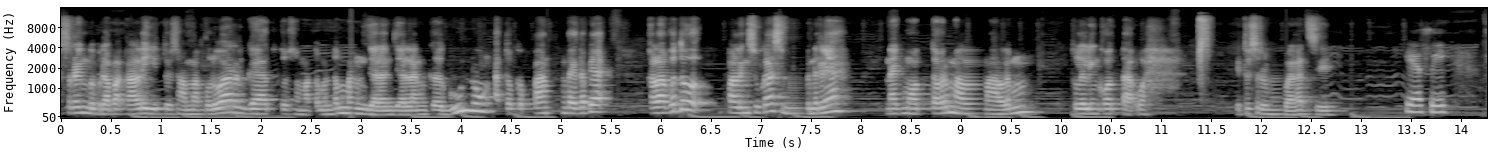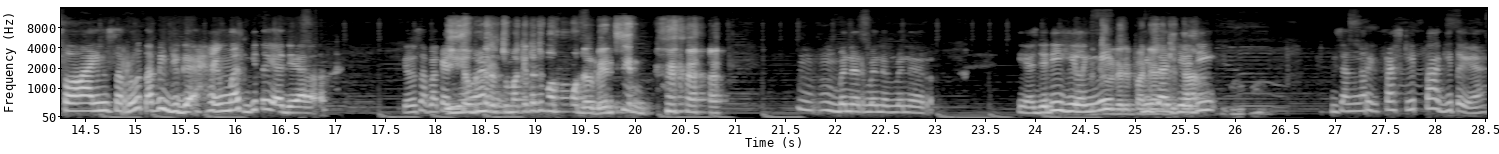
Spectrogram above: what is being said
sering beberapa kali itu sama keluarga, tuh sama teman-teman jalan-jalan ke gunung atau ke pantai. Tapi ya, kalau aku tuh paling suka sebenarnya naik motor malam-malam keliling kota. Wah itu seru banget sih. Iya sih. Selain seru tapi juga hemat gitu ya Del. Gak usah pakai Iya bener, cuma kita cuma modal bensin. Bener bener bener. Iya jadi healing nih Betul bisa kita jadi bisa nge-refresh kita gitu ya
